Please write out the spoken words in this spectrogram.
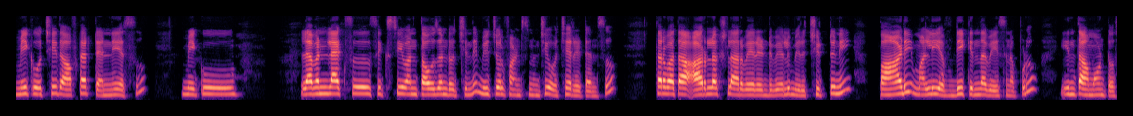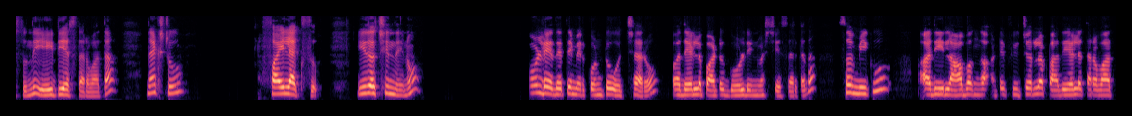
మీకు వచ్చేది ఆఫ్టర్ టెన్ ఇయర్స్ మీకు eleven lakhs sixty one thousand వచ్చింది మ్యూచువల్ ఫండ్స్ నుంచి వచ్చే రిటర్న్స్. తర్వాత ఆరు లక్షల అరవై రెండు వేలు మీరు చిట్టుని పాడి మళ్ళీ ఎఫ్డి కింద వేసినప్పుడు ఇంత అమౌంట్ వస్తుంది ఎయిట్ ఇయర్స్ తర్వాత. నెక్స్ట్ ఫైవ్ ల్యాక్స్ ఇది వచ్చింది నేను. గోల్డ్ ఏదైతే మీరు కొంటూ వచ్చారో పదేళ్ళ పాటు గోల్డ్ ఇన్వెస్ట్ చేశారు కదా! సో మీకు అది లాభంగా అంటే ఫ్యూచర్లో పదేళ్ళ తర్వాత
